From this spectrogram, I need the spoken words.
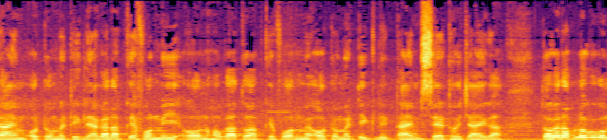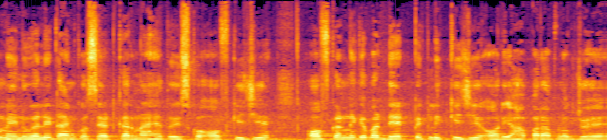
टाइम ऑटोमेटिकली अगर आपके फ़ोन में ये ऑन होगा तो आपके फ़ोन में ऑटोमेटिकली टाइम सेट हो जाएगा। तो अगर आप लोगों को मैनुअली टाइम को सेट करना है तो इसको ऑफ़ कीजिए। ऑफ़ करने के बाद डेट पे क्लिक कीजिए और यहाँ पर आप लोग जो है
